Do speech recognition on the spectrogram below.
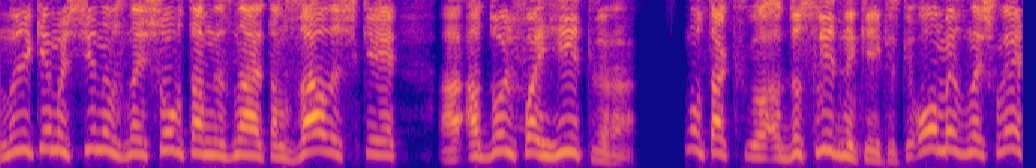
ну, якимось чином знайшов там, не знаю, там залишки Адольфа Гітлера. Ну так, дослідники якісь. О, ми знайшли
